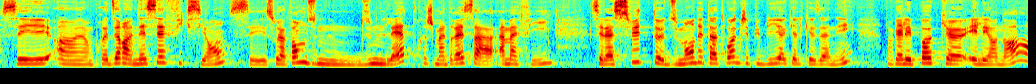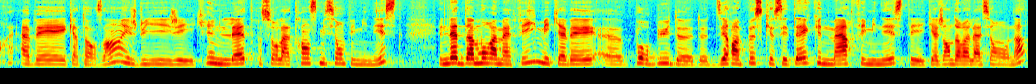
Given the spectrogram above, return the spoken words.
C'est, on pourrait dire, un essai-fiction. C'est sous la forme d'une lettre. Je m'adresse à, ma fille. C'est la suite du Monde à toi que j'ai publié il y a quelques années. Donc, à l'époque, euh, Éléonore avait 14 ans et je lui, j'ai écrit une lettre sur la transmission féministe, une lettre d'amour à ma fille, mais qui avait euh, pour but de, de, dire un peu ce que c'était qu'une mère féministe et quel genre de relation on a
